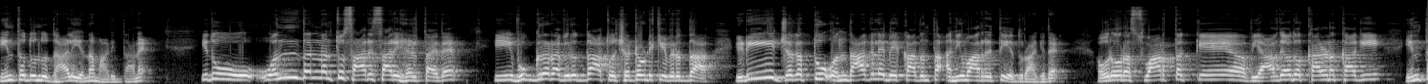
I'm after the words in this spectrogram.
ಇಂಥದ್ದೊಂದು ದಾಳಿಯನ್ನು ಮಾಡಿದ್ದಾನೆ. ಇದು ಒಂದನ್ನಂತೂ ಸಾರಿ ಸಾರಿ ಹೇಳ್ತಾ ಇದೆ. ಈ ಉಗ್ರರ ವಿರುದ್ಧ ಅಥವಾ ಚಟುವಟಿಕೆ ವಿರುದ್ಧ ಇಡೀ ಜಗತ್ತು ಒಂದಾಗಲೇಬೇಕಾದಂಥ ಅನಿವಾರ್ಯತೆ ಎದುರಾಗಿದೆ. ಅವರವರ ಸ್ವಾರ್ಥಕ್ಕೆ ಯಾವುದ್ಯಾವುದೋ ಕಾರಣಕ್ಕಾಗಿ ಇಂಥ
